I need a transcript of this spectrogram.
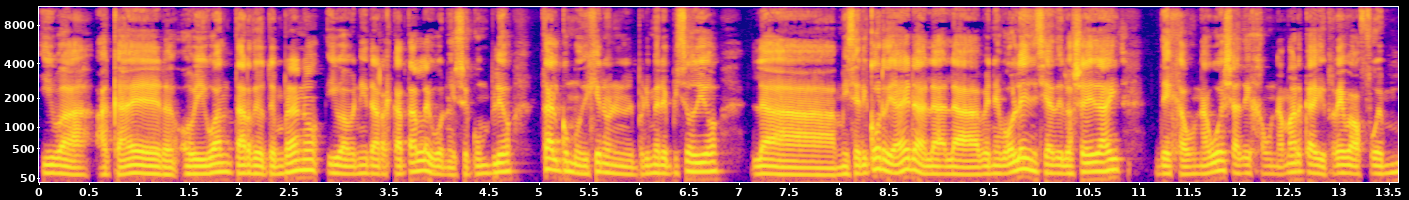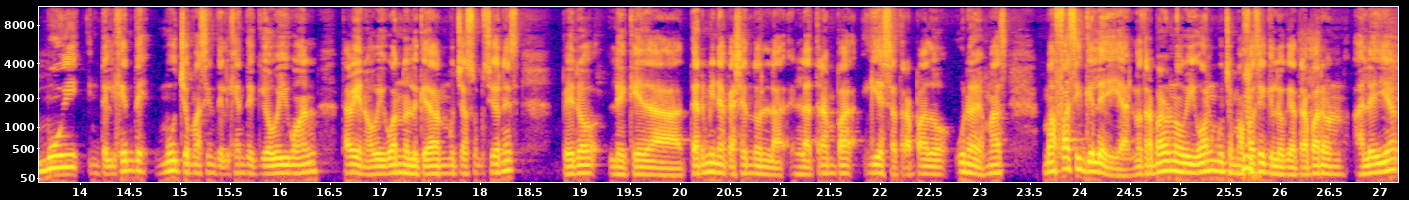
iba a caer Obi-Wan tarde o temprano, iba a venir a rescatarla y bueno, y se cumplió, tal como dijeron en el primer episodio, la misericordia era, la, la benevolencia de los Jedi deja una huella, deja una marca y Reba fue muy inteligente, mucho más inteligente que Obi-Wan. Está bien, a Obi-Wan no le quedan muchas opciones, pero le queda, termina cayendo en la, en la, trampa y es atrapado una vez más. Más fácil que Leia. Lo atraparon a Obi-Wan mucho más mm. fácil que lo que atraparon a Leia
